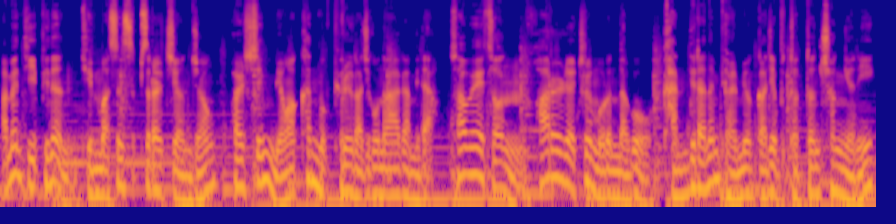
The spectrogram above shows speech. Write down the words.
반면 DP는 뒷맛은 씁쓸할지언정 훨씬 명확한 목표를 가지고 나아갑니다. 사회에선 화를 낼 줄 모른다고 간디라는 별명까지 붙었던 청년이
